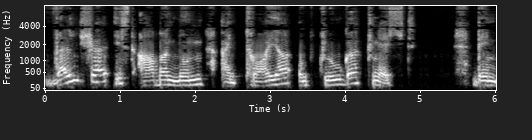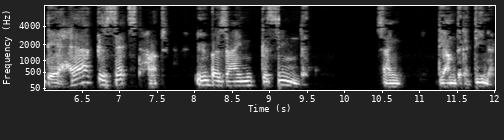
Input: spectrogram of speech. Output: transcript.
Welcher ist aber nun ein treuer und kluger Knecht, den der Herr gesetzt hat über sein Gesinde, sein, die andere Diener,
